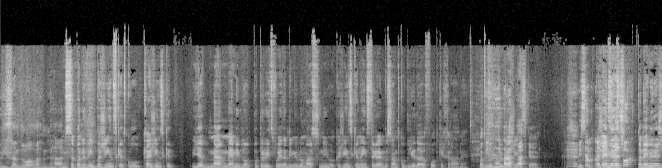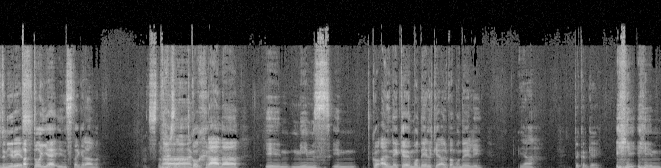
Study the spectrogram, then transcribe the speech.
Mislim, dvomim, da. Mislim pa ne vem, pa ženske tako, kaj ženske. Je, me- Meni bi bilo, po prvič povedano, bi mi bilo malo sumljivo, ker ženske na Instagramu samo tako gledajo fotke hrane, pa tudi druge ženske. Mislim, Pa a ne mi reči, sploh. pa ne mi reči, da ni res. Pa to je Instagram. Znaš, tako hrana in memes in tako ali neke modelke ali pa modeli. Ja, to je kar gej. In, in,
